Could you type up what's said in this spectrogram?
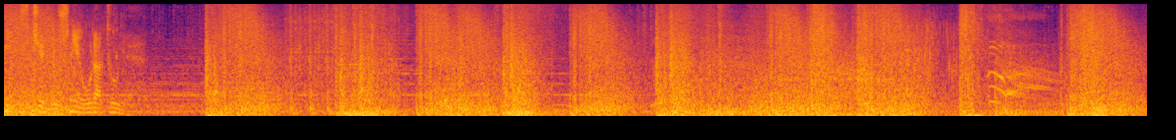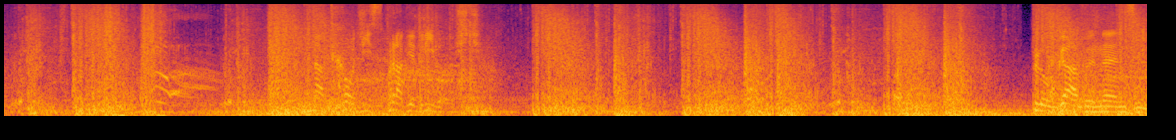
Nic cię już nie uratuje. Sprawiedliwość. Plugawy nędznik.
